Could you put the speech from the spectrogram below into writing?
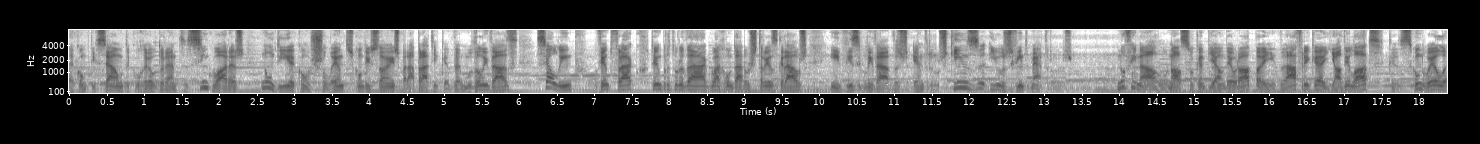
A competição decorreu durante 5 horas, num dia com excelentes condições para a prática da modalidade, céu limpo, vento fraco, temperatura da água a rondar os 13 graus e visibilidades entre os 15 e os 20 metros. No final, o nosso campeão da Europa e da África, Yodilot, que, segundo ele,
